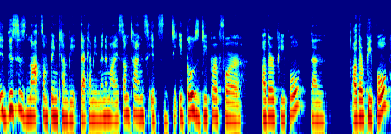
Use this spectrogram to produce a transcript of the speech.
it, this is not something can be that can be minimized. Sometimes it's it goes deeper for other people than other people,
